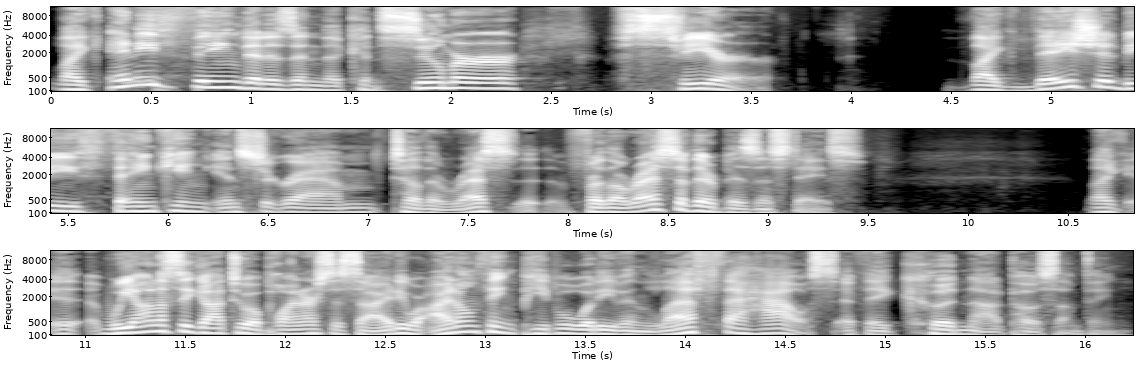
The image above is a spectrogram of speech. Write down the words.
like anything that is in the consumer sphere. Like they should be thanking Instagram to the rest for the rest of their business days. Like we honestly got to a point in our society where I don't think people would even left the house if they could not post something.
